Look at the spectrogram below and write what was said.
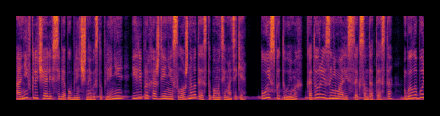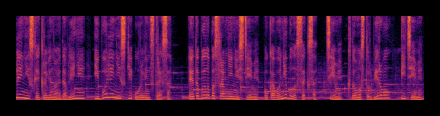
Они включали в себя публичные выступления или прохождение сложного теста по математике. У испытуемых, которые занимались сексом до теста, было более низкое кровяное давление и более низкий уровень стресса. Это было по сравнению с теми, у кого не было секса, теми, кто мастурбировал, и теми,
